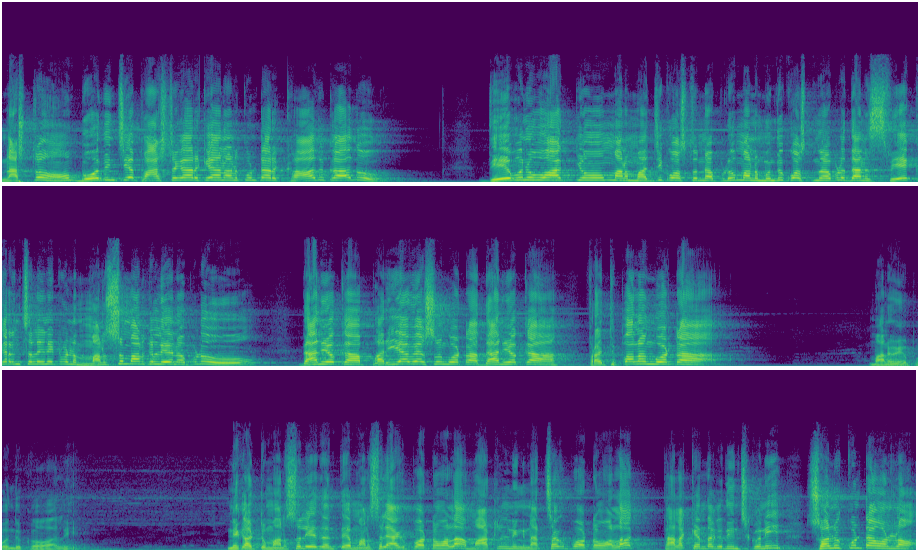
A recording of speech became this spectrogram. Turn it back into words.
నష్టం బోధించే పాస్టర్ గారికే అని అనుకుంటారు. కాదు కాదు. దేవుని వాక్యం మన మధ్యకు వస్తున్నప్పుడు మన ముందుకు వస్తున్నప్పుడు దాన్ని స్వీకరించలేనటువంటి మనసు మనకు లేనప్పుడు దాని యొక్క పర్యావేశం కూడా దాని యొక్క ప్రతిఫలం కూడా మనమే పొందుకోవాలి. నీకు అటు మనసు లేదంటే మనసు లేకపోవటం వల్ల ఆ మాటలు నీకు నచ్చకపోవటం వల్ల తల కిందకు దించుకొని చనుక్కుంటా ఉన్నాం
